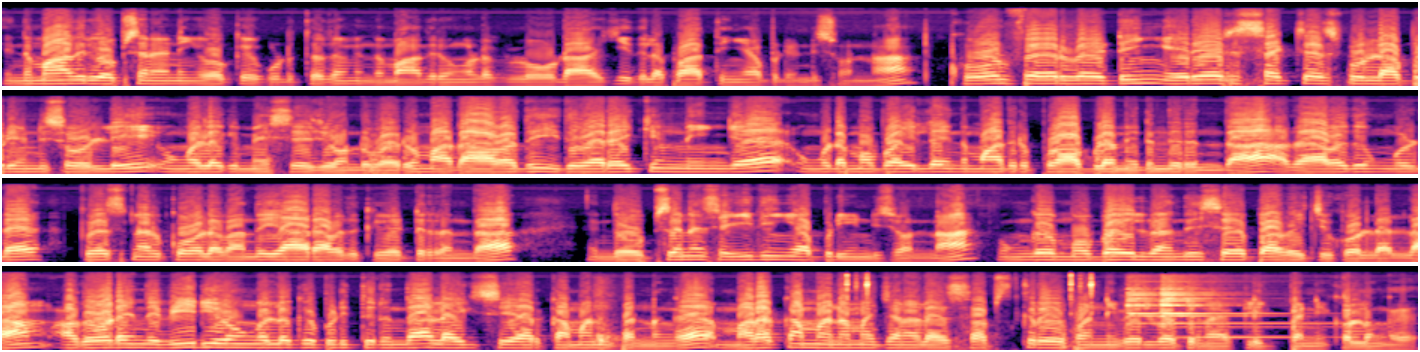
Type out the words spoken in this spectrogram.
இந்த மாதிரி ஆப்ஷனை நீங்கள் ஓகே கொடுத்ததும் இந்த மாதிரி உங்களுக்கு லோட் ஆகி இதில் பார்த்தீங்க அப்படின்னு சொன்னால் கோல் ஃபார்வேர்டிங் எரேர் சக்ஸஸ்ஃபுல் அப்படின்னு சொல்லி உங்களுக்கு மெசேஜ் ஒன்று வரும். அதாவது இது வரைக்கும் நீங்கள் உங்களோட மொபைலில் இந்த மாதிரி ப்ராப்ளம் இருந்திருந்தா அதாவது உங்களோட பர்சனல் கோலை வந்து யாராவது கேட்டிருந்தால் இந்த ஆப்ஷனை செய்தீங்க அப்படின்னு சொன்னால் உங்கள் மொபைல் வந்து சேஃபாக வச்சு கொள்ளலாம். அதோட இந்த வீடியோ உங்களுக்கு பிடித்திருந்தால் லைக் ஷேர் கமெண்ட் பண்ணுங்கள் மறக்காமல் நம்ம சேனலை சப்ஸ்கிரைப் பண்ணி வெல் பட்டனை கிளிக் பண்ணி கொள்ளுங்கள்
